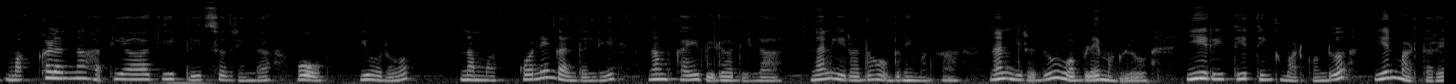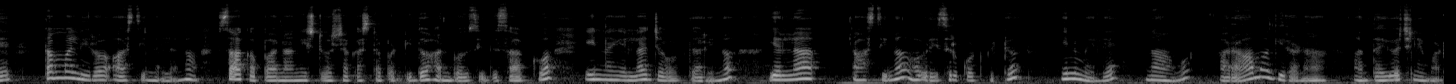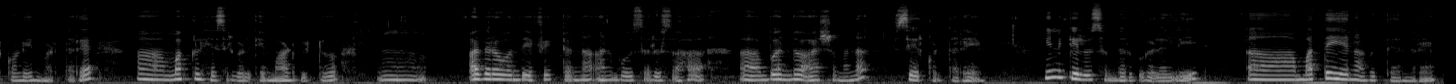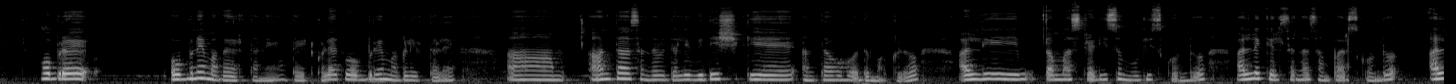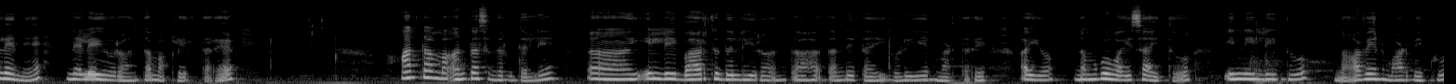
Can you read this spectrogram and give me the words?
ಮಕ್ಕಳನ್ನು ಅತಿಯಾಗಿ ಪ್ರೀತಿಸೋದ್ರಿಂದ, ಓ, ಇವರು ನಮ್ಮ ಕೊನೆಗಾಲದಲ್ಲಿ ನಮ್ಮ ಕೈ ಬಿಡೋದಿಲ್ಲ. ನನಗಿರೋದು ಒಬ್ಬನೇ ಮಗ, ನನಗಿರೋದು ಒಬ್ಬಳೇ ಮಗಳು. ಈ ರೀತಿ ಥಿಂಕ್ ಮಾಡಿಕೊಂಡು ಏನು ಮಾಡ್ತಾರೆ? ತಮ್ಮಲ್ಲಿರೋ ಆಸ್ತಿನೆಲ್ಲನೂ ಸಾಕಪ್ಪ, ನಾನು ಇಷ್ಟು ವರ್ಷ ಕಷ್ಟಪಟ್ಟಿದ್ದು ಅನುಭವಿಸಿದ್ದು ಸಾಕು. ಇನ್ನು ಎಲ್ಲ ಜವಾಬ್ದಾರಿನೂ, ಎಲ್ಲ ಆಸ್ತಿನೂ ಅವ್ರ ಹೆಸರು ಕೊಟ್ಬಿಟ್ಟು ಇನ್ಮೇಲೆ ನಾವು ಆರಾಮಾಗಿರೋಣ ಅಂತ ಯೋಚನೆ ಮಾಡ್ಕೊಂಡು ಏನು ಮಾಡ್ತಾರೆ? ಮಕ್ಕಳ ಹೆಸರುಗಳಿಗೆ ಮಾಡಿಬಿಟ್ಟು ಅದರ ಒಂದು ಎಫೆಕ್ಟನ್ನು ಅನುಭವಿಸಲು ಸಹ ಬಂದು ಆಶ್ರಮನ ಸೇರಿಕೊಳ್ತಾರೆ. ಇನ್ನು ಕೆಲವು ಸಂದರ್ಭಗಳಲ್ಲಿ ಮತ್ತೆ ಏನಾಗುತ್ತೆ ಅಂದರೆ ಒಬ್ಬರೇ ಒಬ್ಬನೇ ಮಗ ಇರ್ತಾನೆ ಅಂತ ಇಟ್ಕೊಳ್ಳಿ, ಅಥವಾ ಒಬ್ಬರೇ ಮಗಳಿರ್ತಾಳೆ ಅಂಥ ಸಂದರ್ಭದಲ್ಲಿ ವಿದೇಶಕ್ಕೆ ಅಂತ ಹೋದ ಮಕ್ಕಳು, ಅಲ್ಲಿ ತಮ್ಮ ಸ್ಟಡೀಸು ಮುಗಿಸ್ಕೊಂಡು, ಅಲ್ಲೇ ಕೆಲಸನ ಸಂಪಾದಿಸ್ಕೊಂಡು ಅಲ್ಲೇ ನೆಲೆಯೂರೋ ಅಂಥ ಮಕ್ಕಳಿರ್ತಾರೆ ಅಂಥ ಮ ಅಂಥ ಸಂದರ್ಭದಲ್ಲಿ ಇಲ್ಲಿ ಭಾರತದಲ್ಲಿ ಇರೋಂತಹ ತಂದೆ ತಾಯಿಗಳು ಏನು ಮಾಡ್ತಾರೆ? ಅಯ್ಯೋ, ನಮಗೂ ವಯಸ್ಸಾಯಿತು. ಇನ್ನು ಇಲ್ಲಿದ್ದು ನಾವೇನು ಮಾಡಬೇಕು?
